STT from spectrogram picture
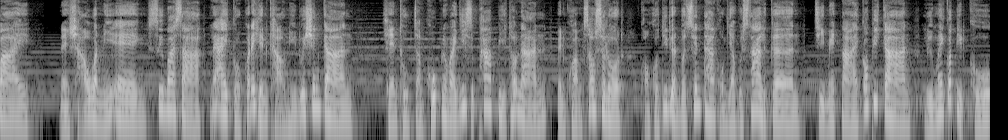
ไป ในเช้าวันนี้เองซึบาซาและไอโกะก็ได้เห็นข่าวนี้ด้วยเช่นกันเคนถูกจำคุกในวัย 25 ปีเท่านั้น เป็นความเศร้าสลดของคนที่เดินบนเส้นทางของยากุซ่าเหลือเกิน ที่ไม่ตายก็พิการ หรือไม่ก็ติดคุก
